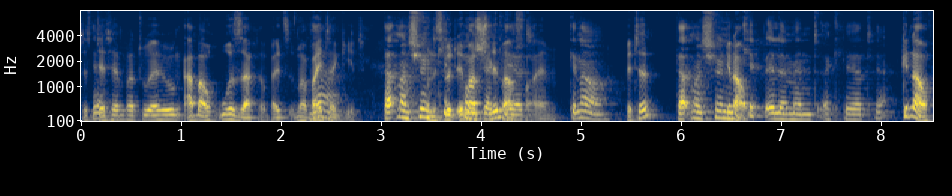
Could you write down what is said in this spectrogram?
des, ja. der Temperaturerhöhung, aber auch Ursache, weil es immer ja. weitergeht. Da hat man schön Und es wird immer schlimmer erklärt. vor allem. Genau. Bitte? Da hat man schön genau. ein Kippelement erklärt, ja. Genau,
